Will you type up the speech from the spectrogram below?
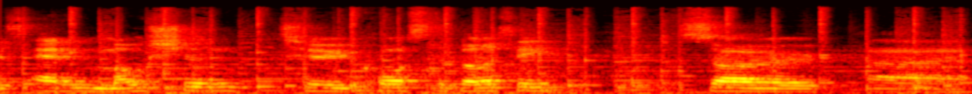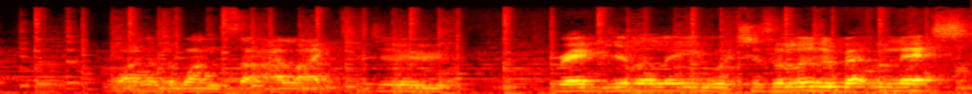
Is adding motion to core stability. So uh, one of the ones that I like to do regularly, which is a little bit less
